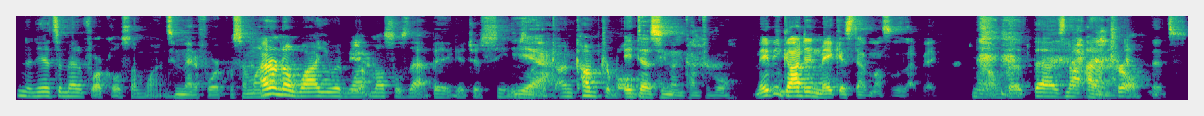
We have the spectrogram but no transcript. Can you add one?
It's a metaphorical someone. it's a metaphorical someone. I don't know why you would want Yeah. muscles that big. It just seems Yeah. like uncomfortable. It does seem uncomfortable. Maybe God didn't make us to have muscles that big. No, that, that is not natural. That's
